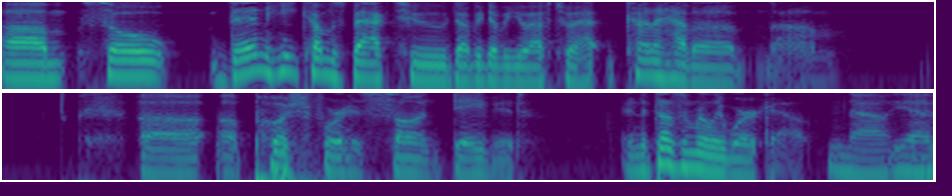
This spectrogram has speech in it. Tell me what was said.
Um, so then he comes back to WWF to ha- kind of have a um, uh, a push for his son David, and it doesn't really work out. No, yeah,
